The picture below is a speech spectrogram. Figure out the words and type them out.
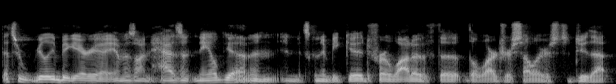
that's a really big area Amazon hasn't nailed yet, and, and it's going to be good for a lot of the the larger sellers to do that.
